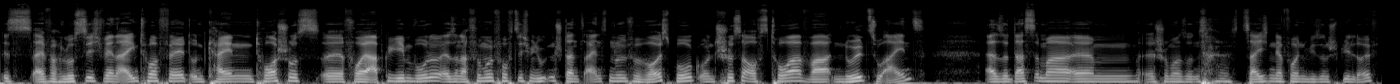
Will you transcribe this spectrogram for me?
ist es einfach lustig, wenn ein Eigentor fällt und kein Torschuss äh, vorher abgegeben wurde. Also nach 55 Minuten stand es 1-0 für Wolfsburg und Schüsse aufs Tor war 0 zu 1. Also das immer ähm, äh, schon mal so ein Zeichen davon, wie so ein Spiel läuft.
